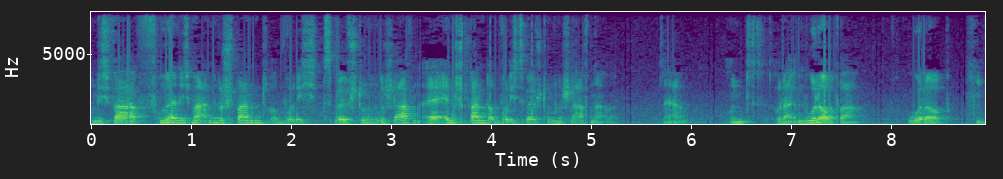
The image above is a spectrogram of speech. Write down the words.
Und ich war früher nicht mal angespannt, obwohl ich zwölf Stunden geschlafen, äh, entspannt, obwohl ich zwölf Stunden geschlafen habe. Ja, und, oder im Urlaub war. Urlaub.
